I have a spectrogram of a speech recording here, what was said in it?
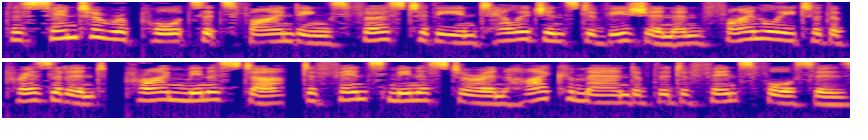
The center reports its findings first to the Intelligence Division and finally to the President, Prime Minister, Defense Minister and High Command of the Defense Forces.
